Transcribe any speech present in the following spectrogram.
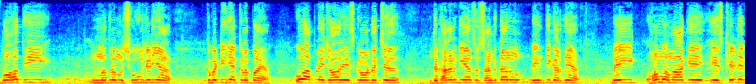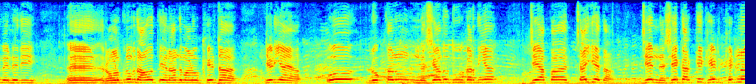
ਬਹੁਤ ਹੀ ਮਤਲਬ ਮਸ਼ਹੂਰ ਜਿਹੜੀਆਂ ਕਬੱਡੀ ਦੀਆਂ ਕਲੱਬਾਂ ਆ, ਉਹ ਆਪਣੇ ਜੌਹਰ ਇਸ ਗਰਾਊਂਡ ਵਿੱਚ ਦਿਖਾਣਗੀਆਂ ਸੋ ਸੰਗਤਾਂ ਨੂੰ ਬੇਨਤੀ ਕਰਦੇ ਆ ਬਈ ਹਮ ਹਮਾ ਕੇ ਇਸ ਖੇਡੇ ਮੇਲੇ ਦੀ ਰੌਣਕ ਨੂੰ ਵਧਾਓ ਤੇ ਆਨੰਦ ਮਾਣੋ। ਖੇਡਾਂ ਜਿਹੜੀਆਂ ਆ, ਉਹ ਲੋਕਾਂ ਨੂੰ ਨਸ਼ਿਆਂ ਤੋਂ ਦੂਰ ਕਰਦੀਆਂ। ਜੇ ਆਪਾਂ ਚਾਹੀਏ ਤਾਂ, ਜੇ ਨਸ਼ੇ ਕਰਕੇ ਖੇਡ ਖੇਡਣਾ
